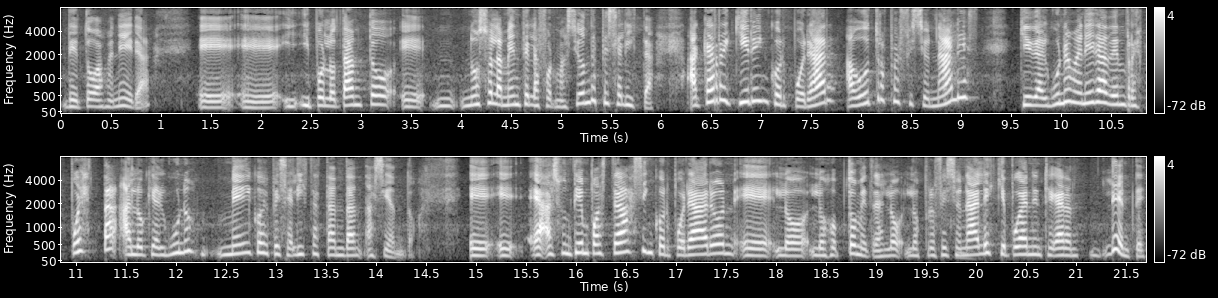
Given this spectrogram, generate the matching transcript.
de todas maneras. Eh, eh, y, por lo tanto, eh, no solamente la formación de especialistas, acá requiere incorporar a otros profesionales que de alguna manera den respuesta a lo que algunos médicos especialistas están haciendo. Eh, eh, hace un tiempo atrás se incorporaron eh, lo- los optómetras, lo- los profesionales que puedan entregar lentes.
